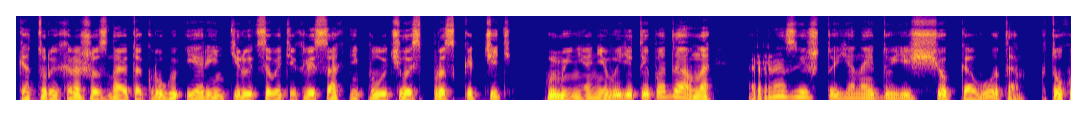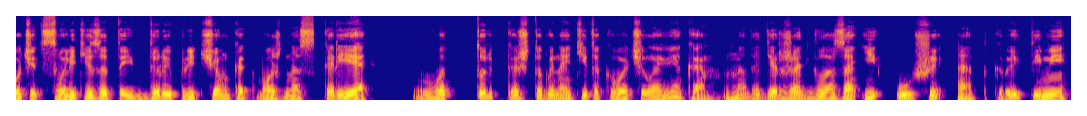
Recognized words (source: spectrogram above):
которые хорошо знают округу и ориентируются в этих лесах, не получилось проскочить, у меня не выйдет и подавно. Разве что я найду еще кого-то, кто хочет свалить из этой дыры, причем как можно скорее. Вот только чтобы найти такого человека, надо держать глаза и уши открытыми.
